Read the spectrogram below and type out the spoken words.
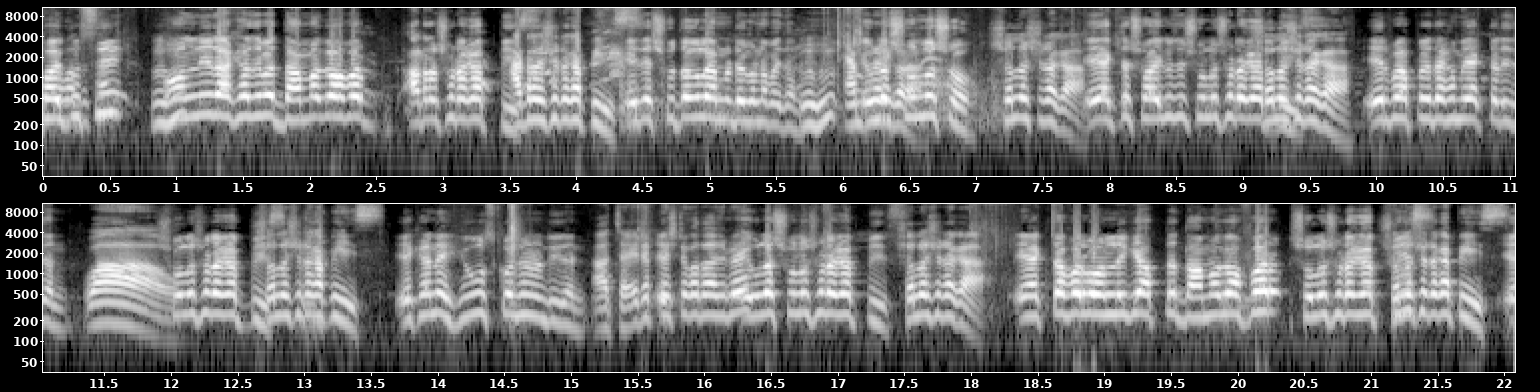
ছয় কুচি অনলি রাখা যাবে দামাকা অফার আঠারোশো টাকা পিস আঠারোশো টাকা পিস এই যে সুতাগুলো আমরা দেখুন না পাইতেন এগুলো ষোলোশো। ষোলোশো টাকা। এই একটা ছয় কুচি ষোলোশো টাকা ষোলোশো টাকা। এরপর আপনাকে দেখাবো একটা ডিজাইন ওয়াও। ষোলোশো টাকা পিস ষোলোশো টাকা পিস এখানে হিউজ কন্টেনার ডিজাইন আচ্ছা এটা পেস্টে কত আসবে? এগুলো ষোলোশো টাকা পিস ষোলোশো টাকা। এই একটা পড়বে অনলি কি আপনার দামাকা অফার ষোলোশো টাকা পিস ষোলোশো টাকা পিস এ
